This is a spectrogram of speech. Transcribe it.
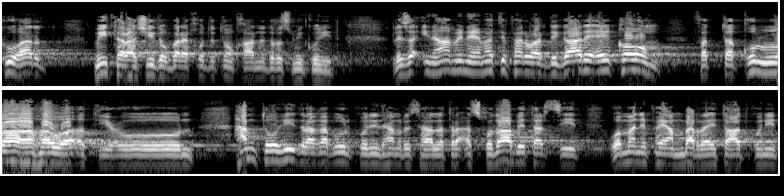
کوهر می تراشید و برای خودتون خانه درست می کنید لذا اینها من نعمت پروردگار ای قوم فاتقوا الله و اطیعون. هم توحید را قبول کنید هم رسالت را از خدا بترسید و من پیامبر را اطاعت کنید.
